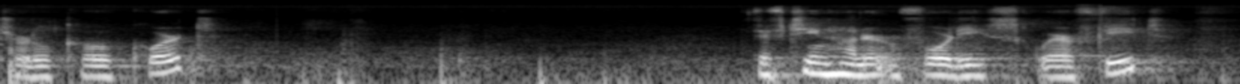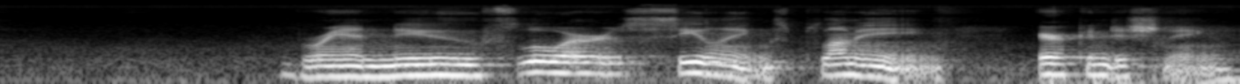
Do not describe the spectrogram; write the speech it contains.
Turtle Cove Court. 1,540 square feet. Brand new floors, ceilings, plumbing, air conditioning.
